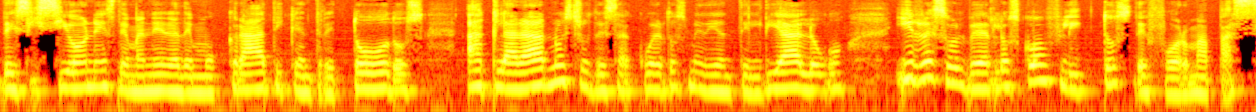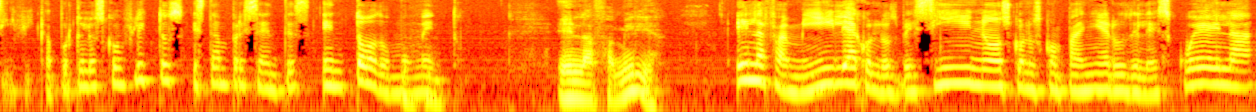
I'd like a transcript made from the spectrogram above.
decisiones de manera democrática entre todos, aclarar nuestros desacuerdos mediante el diálogo y resolver los conflictos de forma pacífica, porque los conflictos están presentes en todo momento. En la familia. En la familia, con los vecinos, con los compañeros de la escuela,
